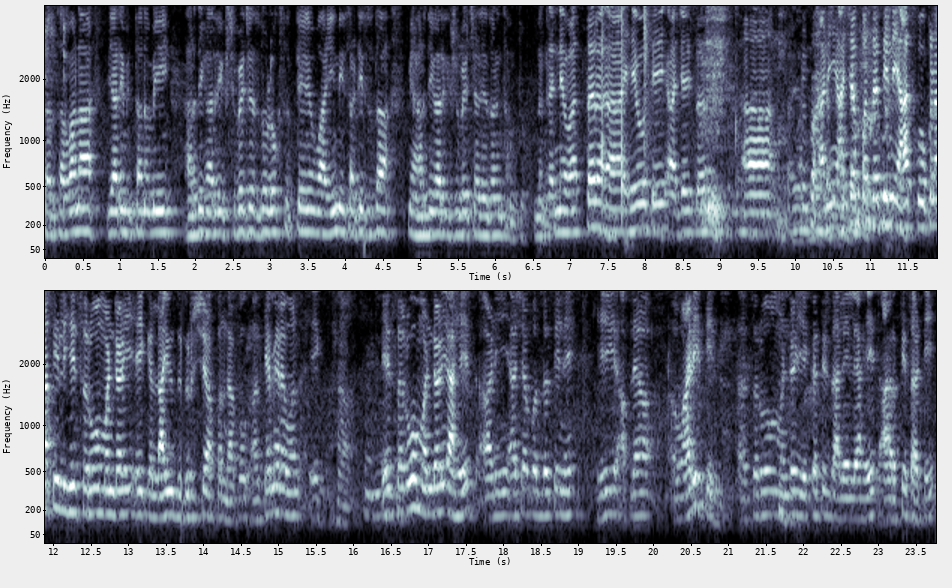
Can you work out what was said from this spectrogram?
तर सर्वांना या निमित्तानं मी हार्दिक हार्दिक शुभेच्छा देतो. लोकसत्य वाहिनीसाठी सुद्धा मी हार्दिक हार्दिक शुभेच्छा देतो आणि थांबतो. धन्यवाद. तर हे होते अजय सर. आणि अशा पद्धतीने आज कोकणातील हे सर्व मंडळी एक लाईव्ह दृश्य आपण दाखवू कॅमेरावन एक हां. हे सर्व मंडळी आहेत आणि अशा पद्धतीने हे आपल्या वाडीतील अ, सर्व मंडळी एकत्रित आलेले आहेत आरतीसाठी.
